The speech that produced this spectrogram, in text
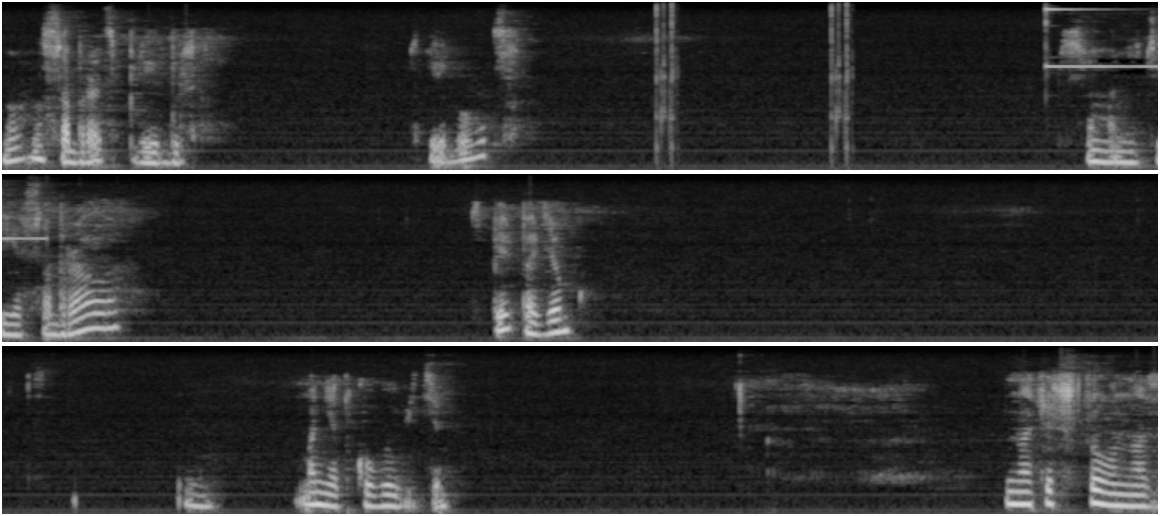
нужно собрать прибыль. Требовать. Все монеты я собрала. Теперь пойдем монетку выведем. Значит, что у нас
